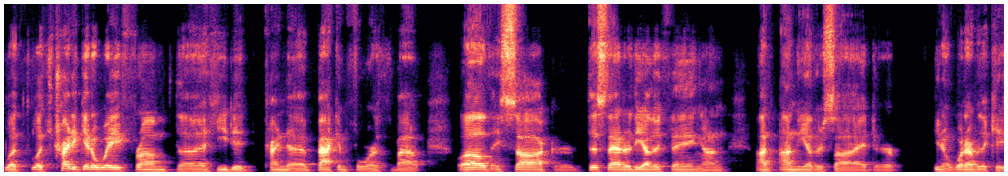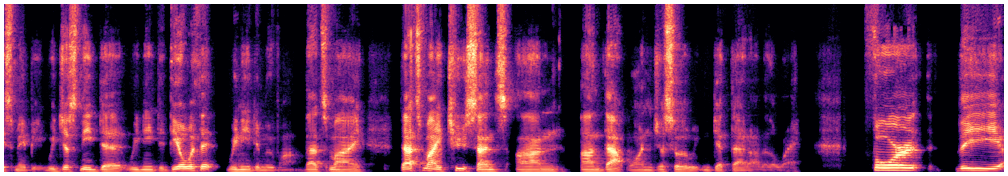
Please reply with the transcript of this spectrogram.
let let's try to get away from the heated kind of back and forth about well they suck or this that or the other thing on on on the other side or you know whatever the case may be we just need to we need to deal with it we need to move on that's my that's my two cents on on that one just so that we can get that out of the way for the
